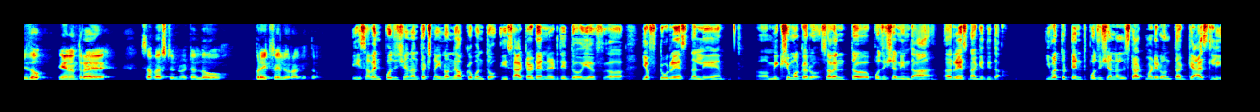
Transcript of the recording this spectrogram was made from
ಇದು ಏನಂದ್ರೆ ಸೆಬಾಸ್ಟಿನ್ ವೆಟಲ್ಲು ಬ್ರೇಕ್ ಫೇಲ್ಯೂರ್ ಆಗಿದ್ದು. ಈ ಸೆವೆಂತ್ ಪೊಸಿಷನ್ ಅಂದ ತಕ್ಷಣ ಇನ್ನೊಂದು ಜ್ಞಾಪಕ ಬಂತು. ಈ ಸ್ಯಾಟರ್ಡೆ ನಡೆದಿದ್ದು ಎಫ್ ಎಫ್ ಟು ರೇಸ್ನಲ್ಲಿ ಮಿಕ್ಷುಮಕರು ಸೆವೆಂತ್ ಪೊಸಿಷನ್ನಿಂದ ರೇಸ್ನ ಗೆದ್ದಿದ್ದ. ಇವತ್ತು ಟೆಂತ್ ಪೊಸಿಷನಲ್ಲಿ ಸ್ಟಾರ್ಟ್ ಮಾಡಿರುವಂಥ ಗ್ಯಾಸ್ಲಿ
